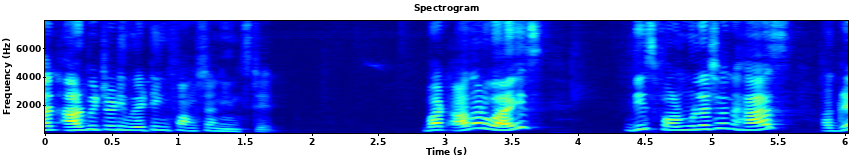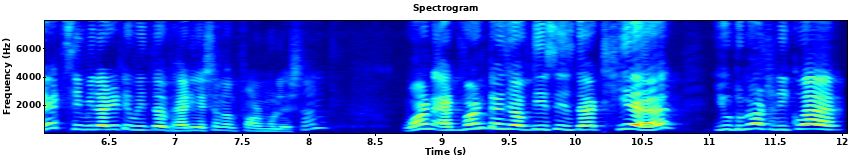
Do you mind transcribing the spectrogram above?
an arbitrary weighting function instead. But otherwise this formulation has a great similarity with the variational formulation. One advantage of this is that here you do not require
